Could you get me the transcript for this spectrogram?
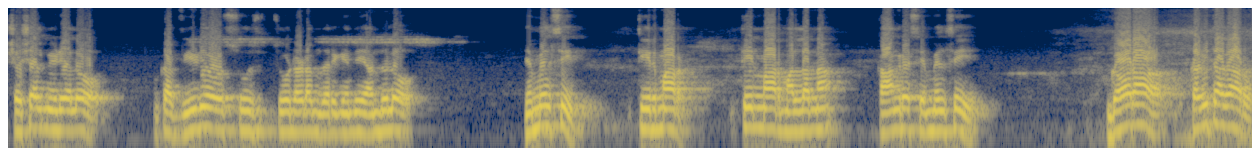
సోషల్ మీడియాలో ఒక వీడియో చూ చూడడం జరిగింది. అందులో ఎమ్మెల్సీ తీర్మార్ తీన్మార్ మల్లన్న కాంగ్రెస్ ఎమ్మెల్సీ గౌరవ కవిత గారు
